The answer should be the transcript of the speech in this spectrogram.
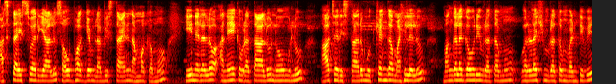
అష్ట ఐశ్వర్యాలు సౌభాగ్యం లభిస్తాయని నమ్మకము. ఈ నెలలో అనేక వ్రతాలు నోములు ఆచరిస్తారు. ముఖ్యంగా మహిళలు మంగళగౌరి వ్రతము వరలక్ష్మి వ్రతం వంటివి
